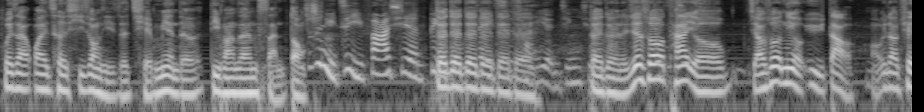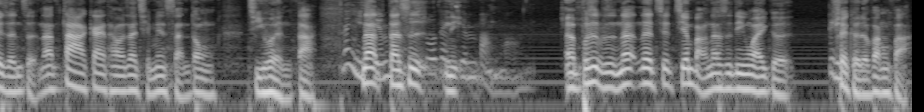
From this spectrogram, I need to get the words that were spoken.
会在外侧膝状体的前面的地方在闪动。就是你自己发现病毒对对对对对对从眼睛对对对，就是说它有，假如说你有遇到哦，遇到确诊者，那大概它会在前面闪动机会很大。那你前不那但是说在你肩膀吗？呃，不是不是，那那肩肩膀那是另外一个病 check 的方法。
